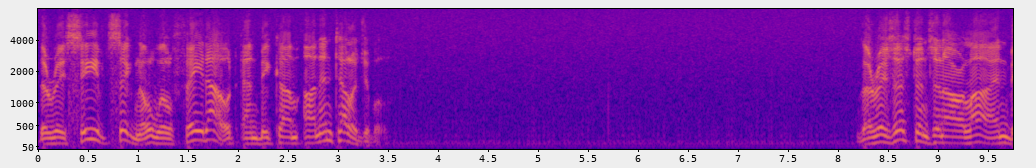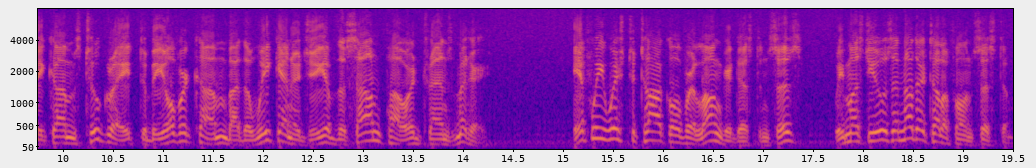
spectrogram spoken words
the received signal will fade out and become unintelligible. The resistance in our line becomes too great to be overcome by the weak energy of the sound-powered transmitter. If we wish to talk over longer distances, we must use another telephone system,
